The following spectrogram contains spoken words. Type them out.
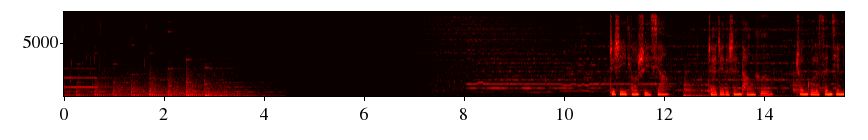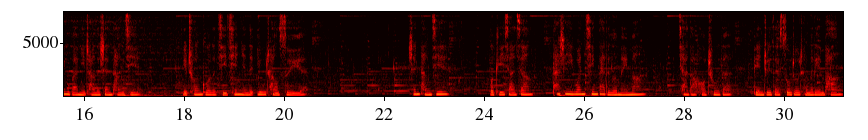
这是一条水乡，窄窄的山塘河，穿过了三千六百米长的山塘街，也穿过了几千年的悠长岁月。山塘街，我可以想象。它是一弯清代的峨眉吗？恰到好处的点缀在苏州城的脸庞，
